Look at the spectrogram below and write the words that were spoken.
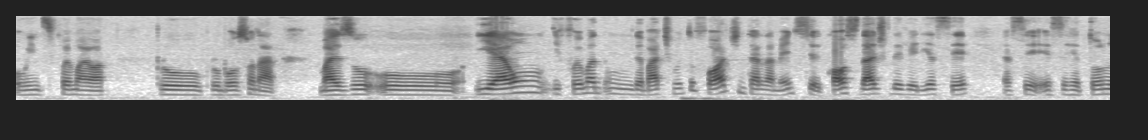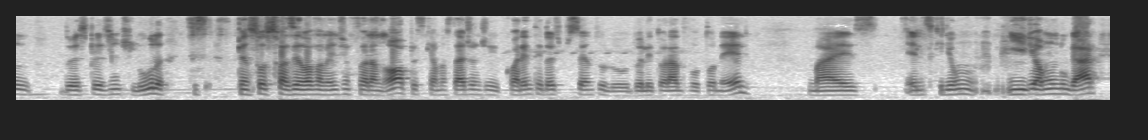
o índice foi maior pro, pro Bolsonaro. Mas o, o e é um e foi uma, um debate muito forte internamente se, qual cidade que deveria ser esse, esse retorno do ex-presidente Lula. Se, pensou se fazer novamente em Florianópolis, que é uma cidade onde 42% do, do eleitorado votou nele, mas eles queriam ir a um lugar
